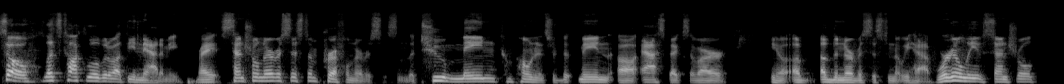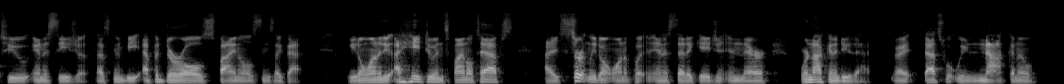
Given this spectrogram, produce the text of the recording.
So let's talk a little bit about the anatomy, right? Central nervous system, peripheral nervous system, the two main components or the main uh, aspects of our, you know, of, of the nervous system that we have. We're going to leave central to anesthesia. That's going to be epidurals, spinals, things like that. We don't want to do, I hate doing spinal taps. I certainly don't want to put an anesthetic agent in there. We're not going to do that, right? That's what we're not going to,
